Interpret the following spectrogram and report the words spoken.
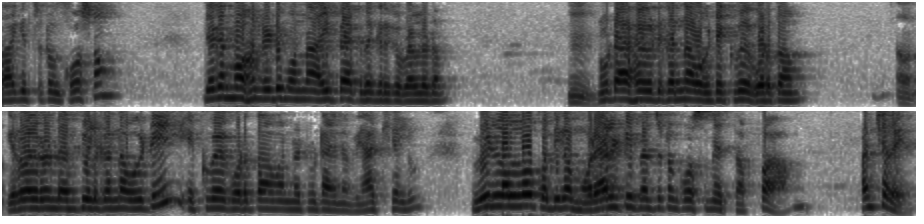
సాగించడం కోసం జగన్మోహన్ రెడ్డి మొన్న ఐప్యాక్ దగ్గరికి వెళ్ళడం నూట యాభై ఒకటి కన్నా ఒకటి ఎక్కువే కొడతాం. అవును. ఇరవై రెండు ఎంపీల కన్నా ఒకటి ఎక్కువే కొడతాం అన్నటువంటి ఆయన వ్యాఖ్యలు వీళ్ళల్లో కొద్దిగా మొరాలిటీ పెంచడం కోసమే తప్ప పంచర్ అయింది.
